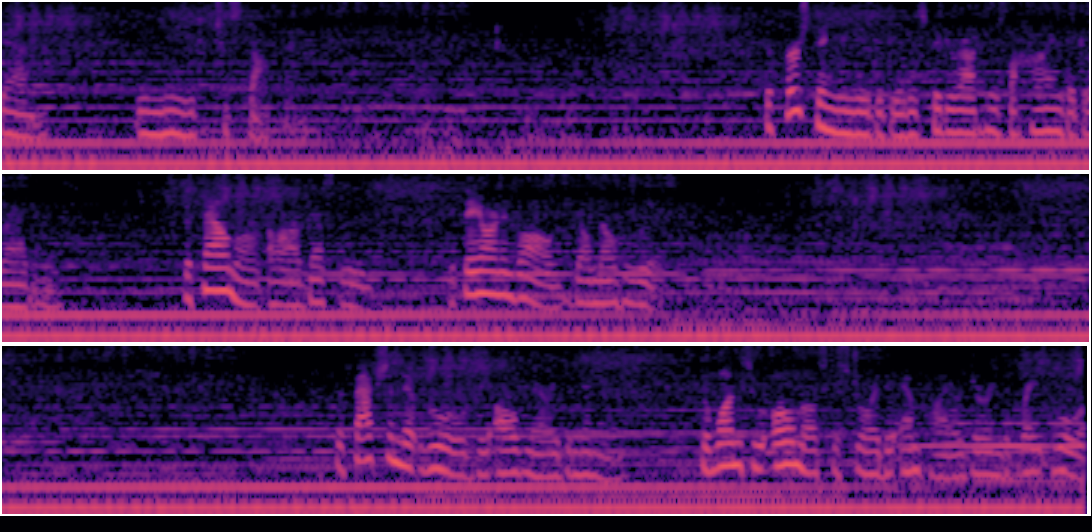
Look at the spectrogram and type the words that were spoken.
again. We need to stop them. The first thing we need to do is figure out who's behind the dragons. The Thalmor are our best leads. If they aren't involved, they'll know who is. The faction that ruled the Aldmeri Dominion. The ones who almost destroyed the Empire during the War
